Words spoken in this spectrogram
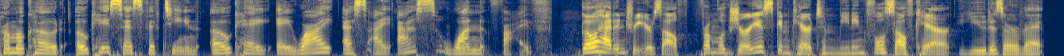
promo code OKSIS15, O K A Y S I S 1 5. Go ahead and treat yourself. From luxurious skincare to meaningful self care, you deserve it.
